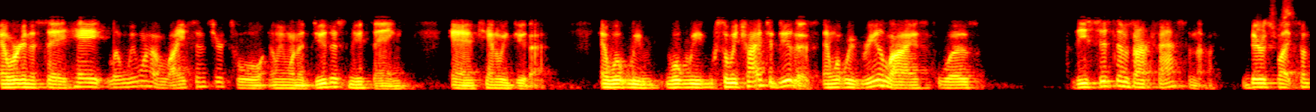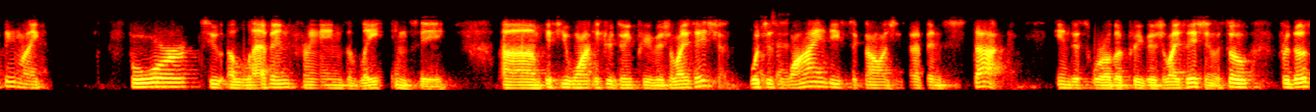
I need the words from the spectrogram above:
and we're gonna say, hey, we want to license your tool and we want to do this new thing, and can we do that? And what we what we so we tried to do this, and what we realized was these systems aren't fast enough. There's like something like four to eleven frames of latency um, if you want if you're doing pre-visualization, which Okay. is why these technologies have been stuck in this world of pre-visualization. So for those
